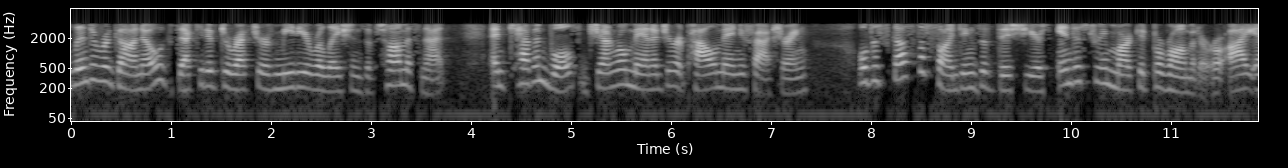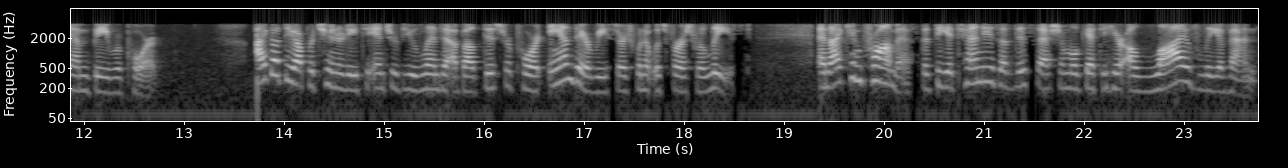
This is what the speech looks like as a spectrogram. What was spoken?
Linda Rigano, Executive Director of Media Relations of Thomasnet, and Kevin Wolf, General Manager at Powell Manufacturing, will discuss the findings of this year's Industry Market Barometer or IMB report. I got the opportunity to interview Linda about this report and their research when it was first released. And I can promise that the attendees of this session will get to hear a lively event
